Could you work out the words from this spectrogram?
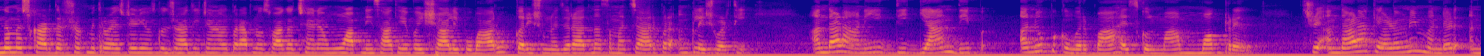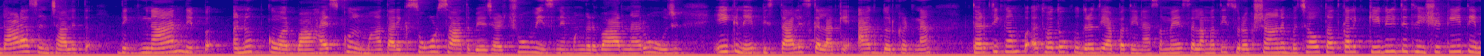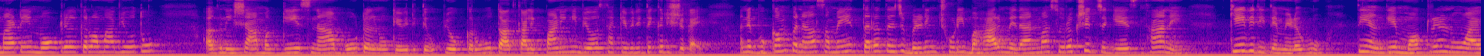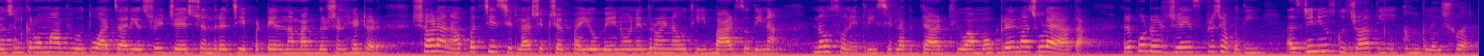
નમસ્કાર દર્શક મિત્રો એસડી ન્યૂઝ ગુજરાતી ચેનલ પર આપનું સ્વાગત છે અને હું આપની સાથે વૈશાલી પુબારુ કરીશું નજર આજના સમાચાર પર અંકલેશ્વરથી. અંદાળાની ધી જ્ઞાનદીપ અનુપ કુંવરબા હાઈસ્કૂલમાં મોક ડ્રિલ. શ્રી અંધાળા કેળવણી મંડળ અંધાળા સંચાલિત ધી જ્ઞાનદીપ અનુપ કુંવરબા હાઈસ્કૂલમાં તારીખ સોળ સાત બે હજાર ચોવીસને મંગળવારના રોજ એકને પિસ્તાલીસ કલાકે આગ દુર્ઘટના ધરતીકંપ અથવા તો કુદરતી આપત્તિના સમયે સલામતી, સુરક્ષા અને બચાવ તાત્કાલિક કેવી રીતે થઈ શકે તે માટે મોક ડ્રિલ કરવામાં આવ્યું હતું. અગ્નિશામક ગેસના બોટલનો કેવી રીતે ઉપયોગ કરવો, તાત્કાલિક પાણીની વ્યવસ્થા કેવી રીતે કરી શકાય અને ભૂકંપના સમયે તરત જ બિલ્ડિંગ છોડી બહાર મેદાનમાં સુરક્ષિત જગ્યાએ સ્થાને કેવી રીતે મેળવવું? તે અંગે મોક ડ્રિલનું આયોજન કરવામાં આવ્યું હતું. આચાર્ય શ્રી જયેશચંદ્ર જે પટેલના માર્ગદર્શન હેઠળ શાળાના પચીસ જેટલા શિક્ષક ભાઈઓ, બહેનો અને ધોરણ નવથી બાર સુધીના નવસો ને ત્રીસ જેટલા વિદ્યાર્થીઓ આ મોક ડ્રિલમાં જોડાયા હતા. Reporter Jayesh Prajapati, SD news Gujarati Ankleshwar.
